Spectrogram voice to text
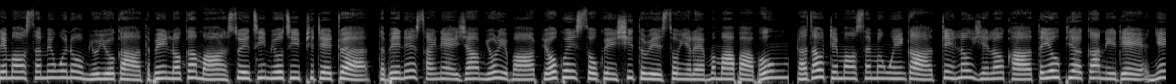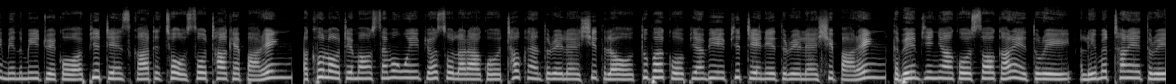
တင်မောင်ဆမ်မင်းဝင်းတို့မျိုးရိုးကသပင်လောကမှာဆွေကြီးမျိုးကြီးဖြစ်တဲ့အတွက်သပင်နဲ့ဆိုင်တဲ့အရာမျိုးတွေမှာပြောခွင့်ဆိုခွင့်ရှိသူတွေဆိုရင်လည်းမမှားပါဘူးဒါကြောင့်တင်မောင်ဆမ်မင်းဝင်းကတင်လှုပ်ရင်လောက်ခါတရုတ်ပြက်ကနေတဲ့အငိမ့်မင်းသမီးတွေကိုအပြစ်တင်စကားတချို့ဆိုထားခဲ့ပါတယ် အခုလိုတင်မောင်ဆမ်မင်းဝင်းပြောဆိုလာတာကိုထောက်ခံသူတွေလည်းရှိသလိုသူ့ဘက်ကိုပြန်ပြီးအပြစ်တင်နေသူတွေလည်းရှိပါတယ်သပင်ပညာကိုစော်ကားတဲ့သူတွေအလေးမထားတဲ့သူတွေ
